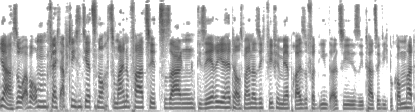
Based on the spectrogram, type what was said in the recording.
Ja, so, aber um vielleicht abschließend jetzt noch zu meinem Fazit zu sagen, die Serie hätte aus meiner Sicht viel, viel mehr Preise verdient, als sie sie tatsächlich bekommen hat.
